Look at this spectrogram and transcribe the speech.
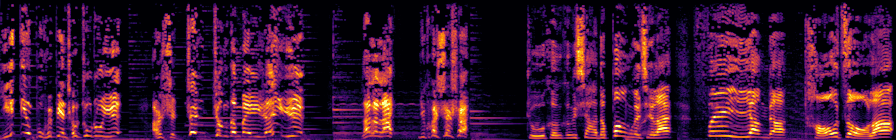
一定不会变成猪猪鱼，而是真正的美人鱼。来来来。你快试试！猪哼哼吓得蹦了起来，飞一样的逃走了。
